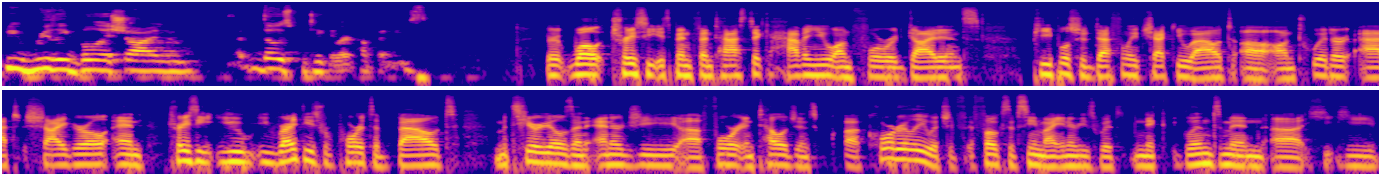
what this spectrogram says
be really bullish on those particular companies. Great. Well, Tracy, it's been fantastic having you on Forward Guidance people should definitely check you out uh, on Twitter at Chigrl. And Tracy, you you write these reports about materials and energy uh, for Intelligence uh, Quarterly, which if, folks have seen my interviews with Nick Glinsman, uh, he, he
